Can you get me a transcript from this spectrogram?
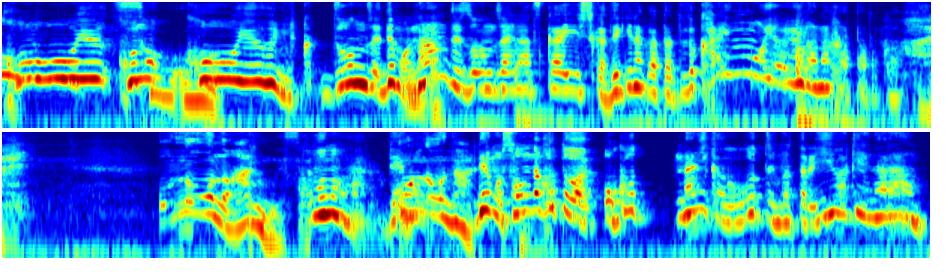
こういうこのこういうふうに存在でもなんで存在の扱いしかできなかったっていうと彼にも余裕がなかったとか。おのおのあるんですよ。ものる。でもおのおのある。でもそんなことは起こ何かが起こってしまったら言い訳にならん。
